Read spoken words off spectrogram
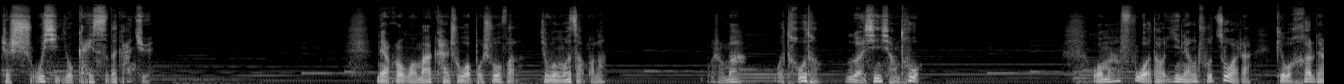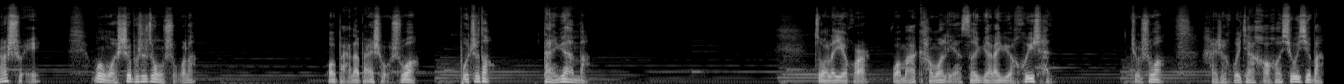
这熟悉又该死的感觉。那会儿我妈看出我不舒服了，就问我怎么了。我说：妈，我头疼、恶心、想吐。我妈扶我到阴凉处坐着，给我喝了点水，问我是不是中暑了。我摆了摆手说：“不知道，但愿吧。”坐了一会儿，我妈看我脸色越来越灰沉，就说：“还是回家好好休息吧。”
